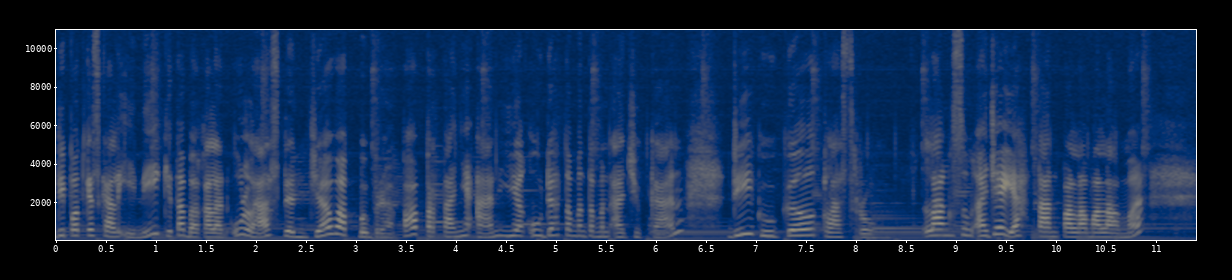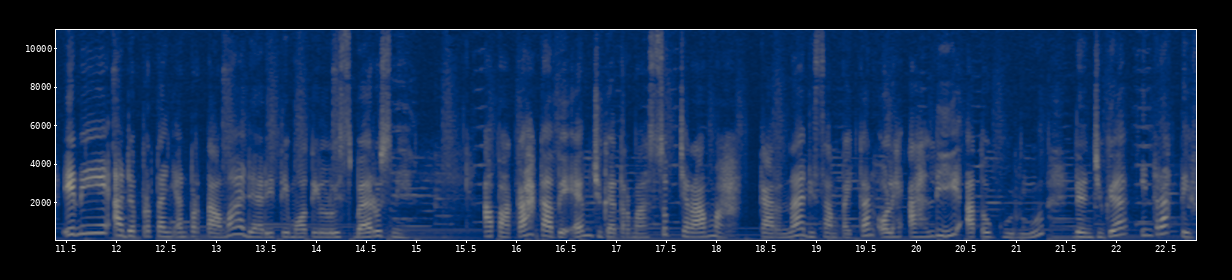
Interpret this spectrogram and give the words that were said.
di podcast kali ini kita bakalan ulas dan jawab beberapa pertanyaan yang udah teman-teman ajukan di Google Classroom. Langsung aja ya, tanpa lama-lama. Ini ada pertanyaan pertama dari Timothy Louis Barus nih. Apakah KBM juga termasuk ceramah karena disampaikan oleh ahli atau guru dan juga interaktif?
